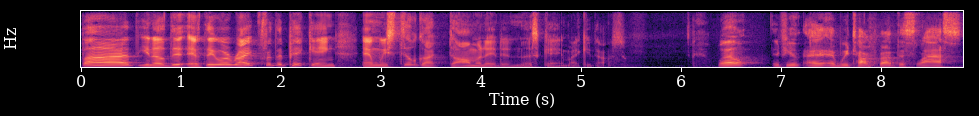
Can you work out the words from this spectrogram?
But you know, th- if they were ripe for the picking, and we still got dominated in this game, Mikey Dobbs. Well, if you I- we talked about this last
